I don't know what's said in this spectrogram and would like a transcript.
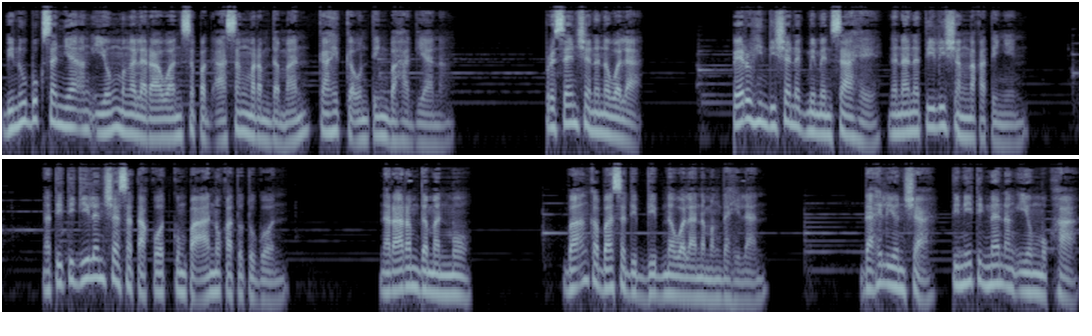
Binubuksan niya ang iyong mga larawan sa pag-asang maramdaman kahit kaunting bahagya ng Presensya na nawala. Pero hindi siya nagmimensahe, nananatili siyang nakatingin. Natitigilan siya sa takot kung paano katutugon. Nararamdaman mo. Ba ang kaba sa dibdib na wala namang dahilan? Dahil yun siya, tinitingnan ang iyong mukha,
